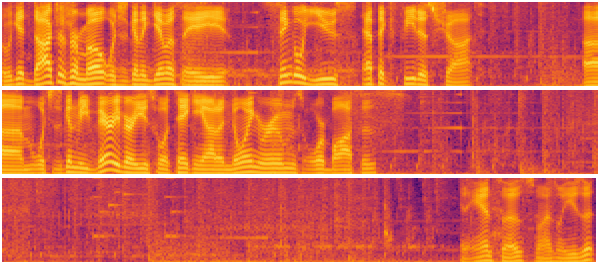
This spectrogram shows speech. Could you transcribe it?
So we get Doctor's Remote, which is going to give us a single-use Epic Fetus shot, um, which is going to be very, very useful at taking out annoying rooms or bosses. And Ansuz, might as well use it.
